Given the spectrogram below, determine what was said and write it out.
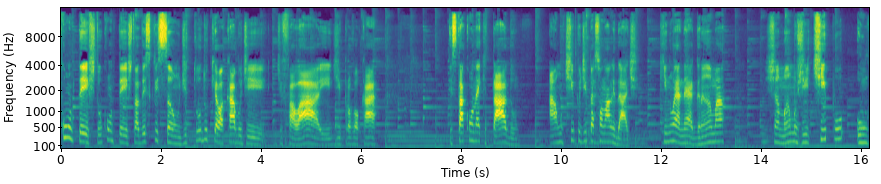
contexto, o contexto, a descrição de tudo que eu acabo de, de falar e de provocar está conectado a um tipo de personalidade que no Enneagrama chamamos de tipo 1.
